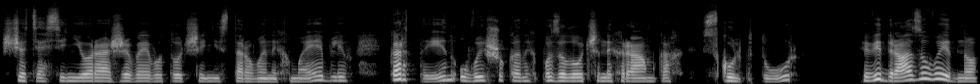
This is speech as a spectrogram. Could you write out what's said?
що ця сіньора живе в оточенні старовинних меблів, картин у вишуканих позолочених рамках, скульптур. Відразу видно,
